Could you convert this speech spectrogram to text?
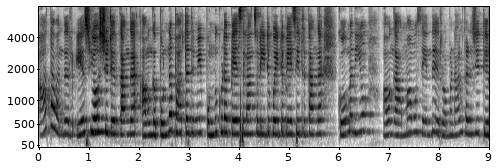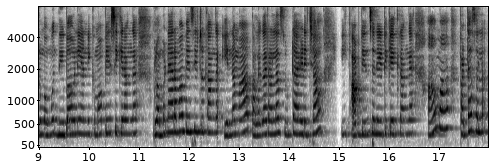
ஆத்தா வந்து ஏசு யோசிச்சுட்டு இருக்காங்க அவங்க பொண்ணை பார்த்ததுமே பொண்ணு கூட பேசலாம்னு சொல்லிட்டு போயிட்டு பேசிகிட்டு இருக்காங்க கோமதியும் அவங்க அம்மாவும் சேர்ந்து ரொம்ப நாள் கழிச்சு திரும்பவும் தீபாவளி அன்னைக்குமா பேசிக்கிறாங்க. ரொம்ப நேரமாக பேசிகிட்டு இருக்காங்க என்னம்மா பலகாரம்லாம் சுட்டு ஆயிடுச்சா அப்படின்னு சொல்லிட்டு கேட்குறாங்க ஆமாம் பட்டாசெல்லாம்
